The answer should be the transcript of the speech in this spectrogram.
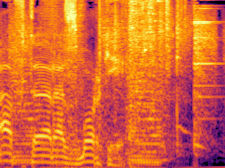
Авторазборки.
